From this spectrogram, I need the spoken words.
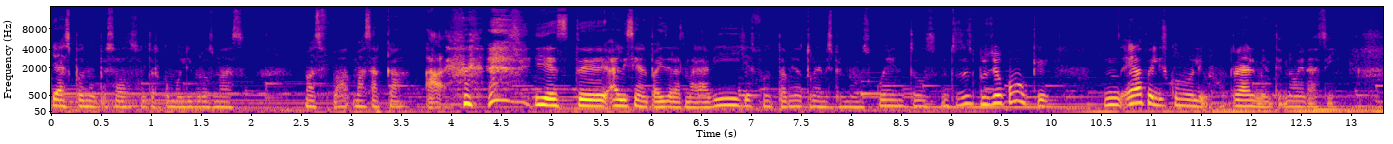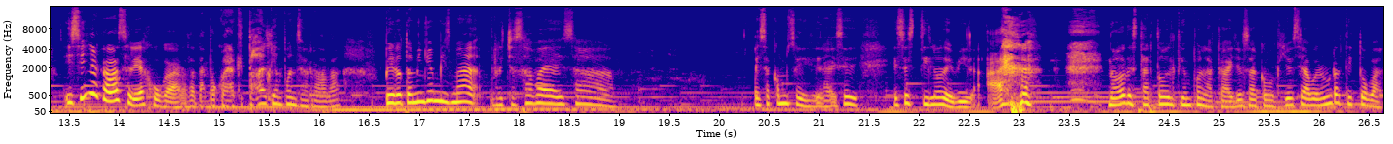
ya después me empezó a soltar como libros más más, más acá. Ah. y este, Alicia en el País de las Maravillas fue también otro de mis primeros cuentos. Entonces, pues yo como que era feliz con un libro, realmente, no era así. Y sí llegaba a salir a jugar, o sea, tampoco era que todo el tiempo encerrada, pero también yo misma rechazaba esa esa ¿cómo se dirá? Ese, ese estilo de vida, ¿no? De estar todo el tiempo en la calle, o sea, como que yo decía, bueno, un ratito va,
